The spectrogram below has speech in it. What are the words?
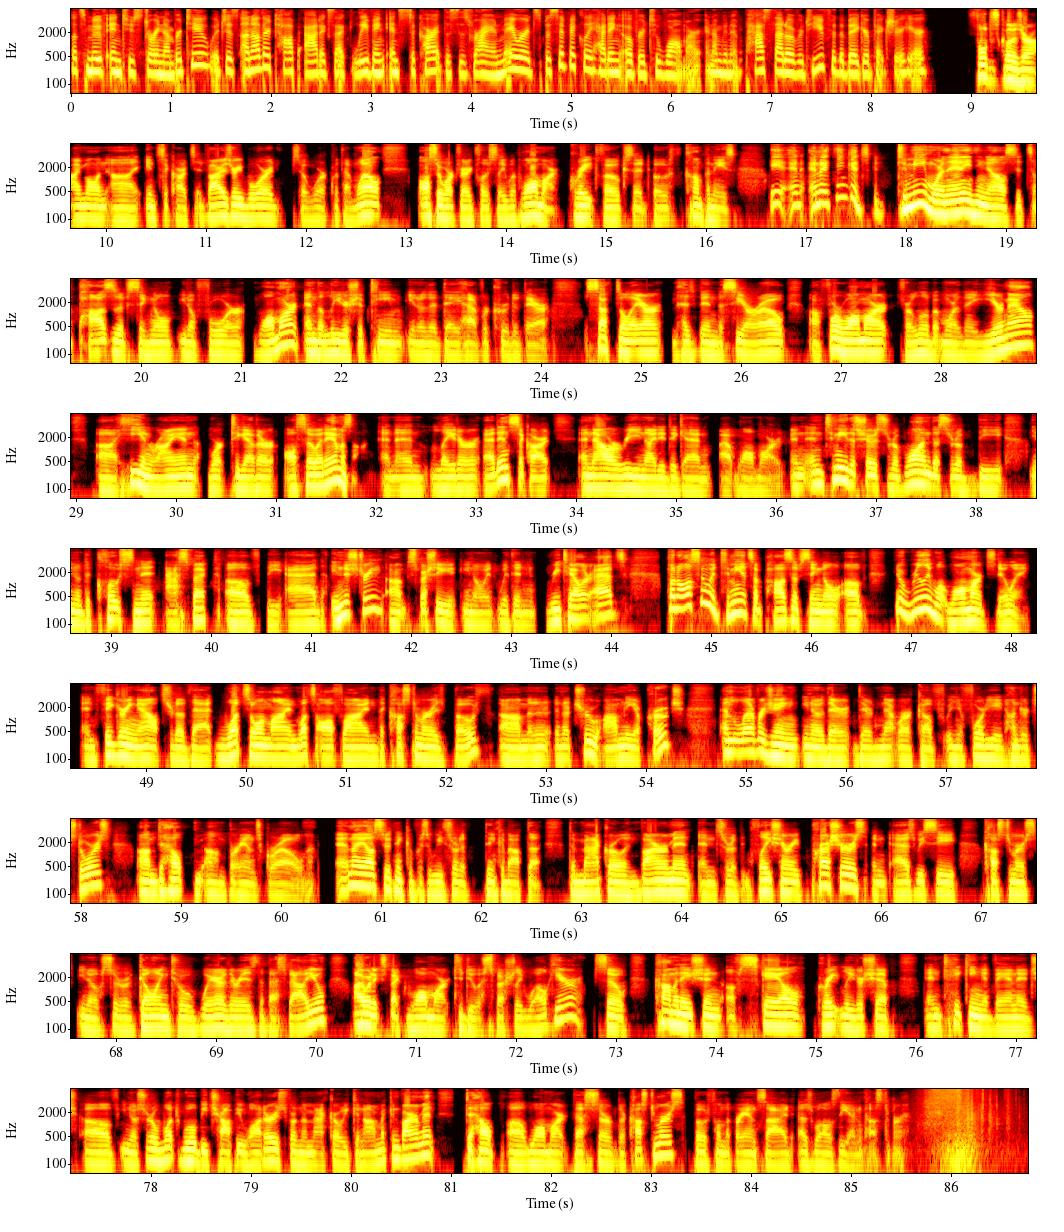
Let's move into story number two, which is another top ad exec leaving Instacart. This is Ryan Mayward, specifically heading over to Walmart. And I'm going to pass that over to you for the bigger picture here full disclosure, I'm on uh, Instacart's advisory board, so work with them well. Also work very closely with Walmart. Great folks at both companies, and and I think it's to me more than anything else, it's a positive signal, you know, for Walmart and the leadership team, you know, that they have recruited there. Seth Dallaire has been the CRO uh, for Walmart for a little bit more than a year now. Uh, he and Ryan worked together also at Amazon and then later at Instacart, and now are reunited again at Walmart. And and to me, this shows sort of one the sort of the you know the close knit aspect of the ad industry, um, especially you know within retailer ads. But also, to me, it's a positive signal of you know really what Walmart's doing and figuring out sort of that what's online, what's offline. The customer is both um, in, a, in, a, true omni approach, and leveraging you know their their network of you know 4,800 stores um, to help um, brands grow. And I also think as we sort of think about the the macro environment and sort of inflationary pressures, and as we see customers, you know, sort of going to where there is the best value, I would expect Walmart to do especially well here. So combination of scale, great leadership, and taking advantage of you know sort of what will be choppy waters from the macroeconomic environment to help uh, Walmart best serve their customers, both on the brand side as well as the end customer.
